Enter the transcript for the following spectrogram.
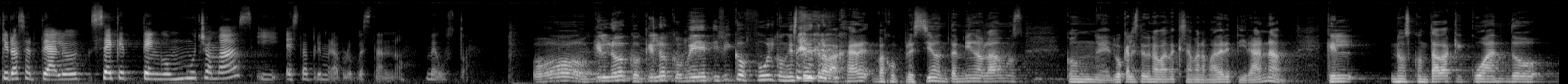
quiero hacerte algo. Sé que tengo mucho más y esta primera propuesta no me gustó. Oh, qué loco, qué loco. Me identifico full con esto de trabajar bajo presión. También hablábamos con el vocalista de una banda que se llama La Madre Tirana, que él nos contaba que cuando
